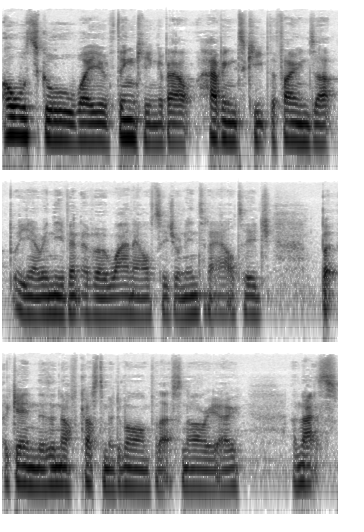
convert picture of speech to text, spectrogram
old school way of thinking about having to keep the phones up, you know, in the event of a WAN outage or an internet outage. But again, there's enough customer demand for that scenario and that's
